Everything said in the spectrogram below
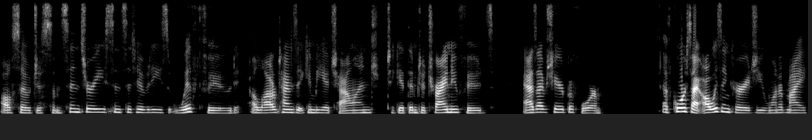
also just some sensory sensitivities with food. A lot of times it can be a challenge to get them to try new foods, as I've shared before. Of course, I always encourage you. One of my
